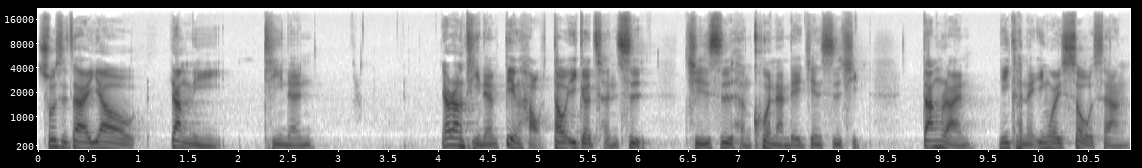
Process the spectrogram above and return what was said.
说实在，要让你体能，要让体能变好到一个层次，其实是很困难的一件事情。当然，你可能因为受伤，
